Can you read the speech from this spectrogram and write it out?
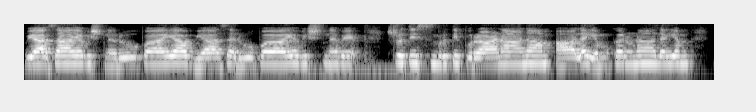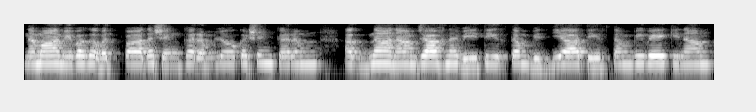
ವ್ಯಾಸಾಯ ವಿಷ್ಣುರೂಪಾಯ, ವ್ಯಾಸರೂಪಾಯ ವಿಷ್ಣವೆ. ಪುರಾಣಾನಾಂ ಆಲಯಂ ಕರುಣಾಲಯಂ. ನಮಾಮಿ ಭಗವತ್ಪಾದಶಂಕರಂ ಲೋಕಶಂಕರಂ. ಅಜ್ಞಾನಾಂ ಜಾಹ್ನವೀತೀರ್ಥಂ ವಿದ್ಯಾತೀರ್ಥಂ ವಿವೇಕಿನಾಂ.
